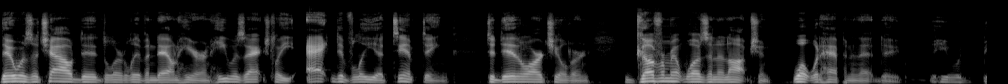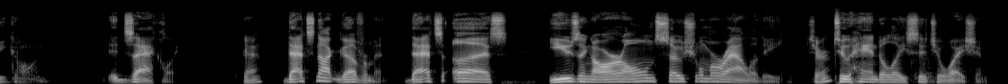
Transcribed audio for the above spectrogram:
there was a child diddler living down here and he was actually actively attempting to diddle our children, government wasn't an option. What would happen to that dude? He would be gone. Exactly. Okay. That's not government. That's us using our own social morality Sure. to handle a situation.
